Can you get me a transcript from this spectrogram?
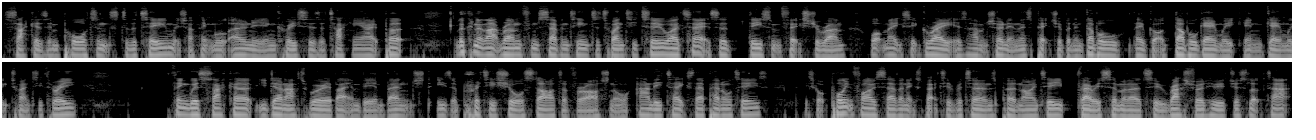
Saka's importance to the team, which I think will only increase his attacking output. Looking at that run from 17 to 22, I'd say it's a decent fixture run. What makes it great is I haven't shown it in this picture, but in double, they've got a double game week in game week 23 thing with Saka, you don't have to worry about him being benched. He's a pretty sure starter for Arsenal and he takes their penalties. He's got 0.57 expected returns per 90, very similar to Rashford, who we've just looked at,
